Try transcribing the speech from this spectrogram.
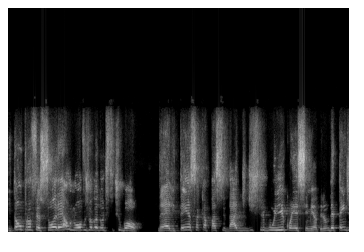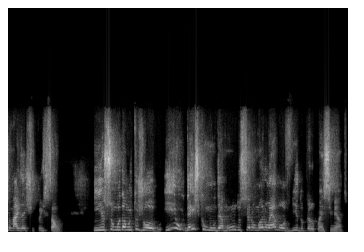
Então, o professor é o novo jogador de futebol. Né? Ele tem essa capacidade de distribuir conhecimento, ele não depende mais da instituição. E isso muda muito o jogo. E desde que o mundo é mundo, o ser humano é movido pelo conhecimento.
